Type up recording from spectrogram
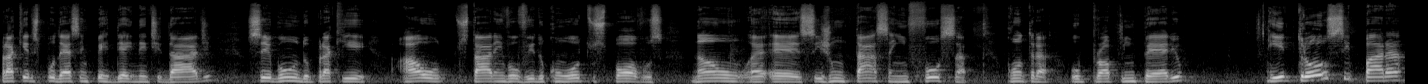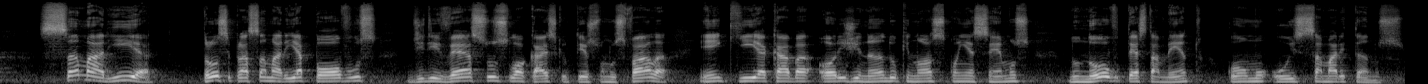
para que eles pudessem perder a identidade. Segundo, para que, ao estar envolvido com outros povos, não é, é, se juntassem em força contra o próprio império e trouxe para Samaria, trouxe para Samaria povos de diversos locais que o texto nos fala, em que acaba originando o que nós conhecemos no Novo Testamento como os samaritanos.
